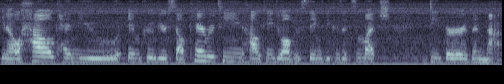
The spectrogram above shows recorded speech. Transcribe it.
you know, how can you improve your self care routine? How can you do all those things? Because it's much deeper than that.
